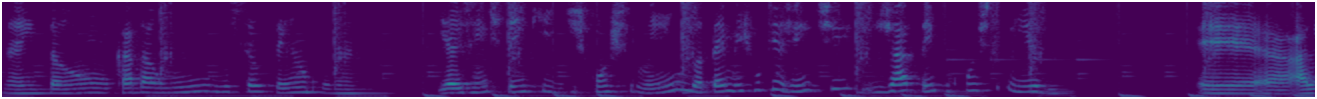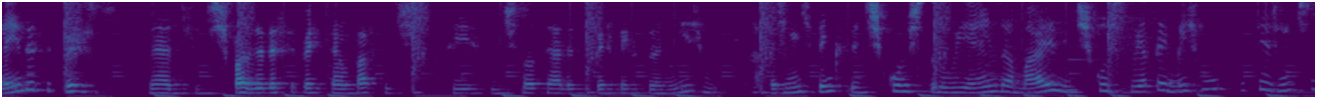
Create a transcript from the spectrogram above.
Né? Então, cada um no seu tempo, né? E a gente tem que ir desconstruindo até mesmo que a gente já tem por construído. É, além desse né, de se desfazer desse tentar se, se, se dissociar desse perfeccionismo, a gente tem que se desconstruir ainda mais e desconstruir até mesmo o que a gente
